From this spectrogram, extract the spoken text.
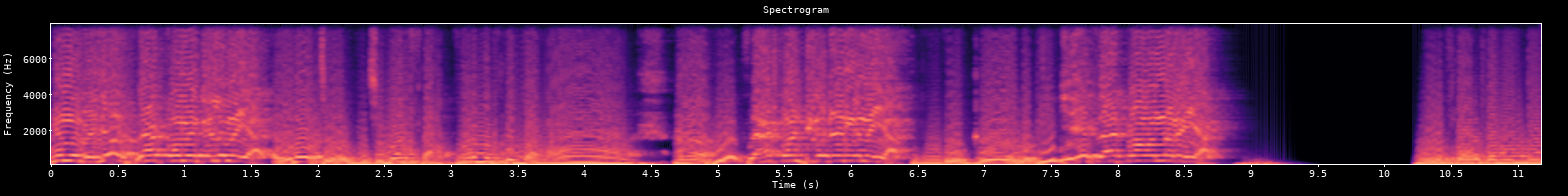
నిన్న విజయవాడ ప్లాట్ఫామ్ వెళ్ళానయ్యా విజయవాడ ప్లాట్ఫామ్ అనుకుందావా ప్లాట్ఫామ్ టికెట్ అడిగానయ్యా వెరీ గుడ్ ఏ ప్లాట్ఫామ్ అన్నాడయ్యా ఏ ప్లాట్ఫామ్ అంటే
